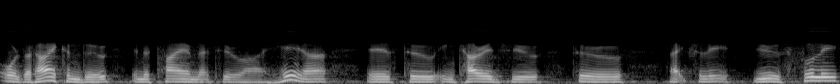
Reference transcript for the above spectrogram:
all that I can do in the time that you are here is to encourage you to actually use fully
